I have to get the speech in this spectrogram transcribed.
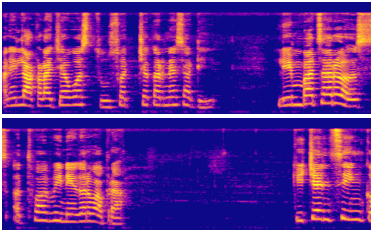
आणि लाकडाच्या वस्तू स्वच्छ करण्यासाठी लिंबाचा रस अथवा विनेगर वापरा. किचन सिंक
